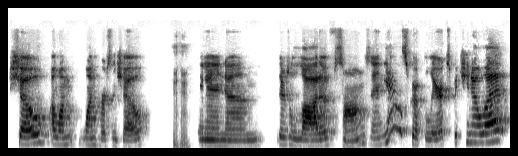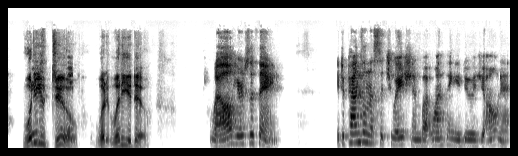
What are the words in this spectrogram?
show, a one one person show, Mhm. and um, there's a lot of songs. And yeah, I'll screw up the lyrics, but you know what? What do you do? What What do you do? Well, here's the thing. It depends on the situation, but one thing you do is you own it.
